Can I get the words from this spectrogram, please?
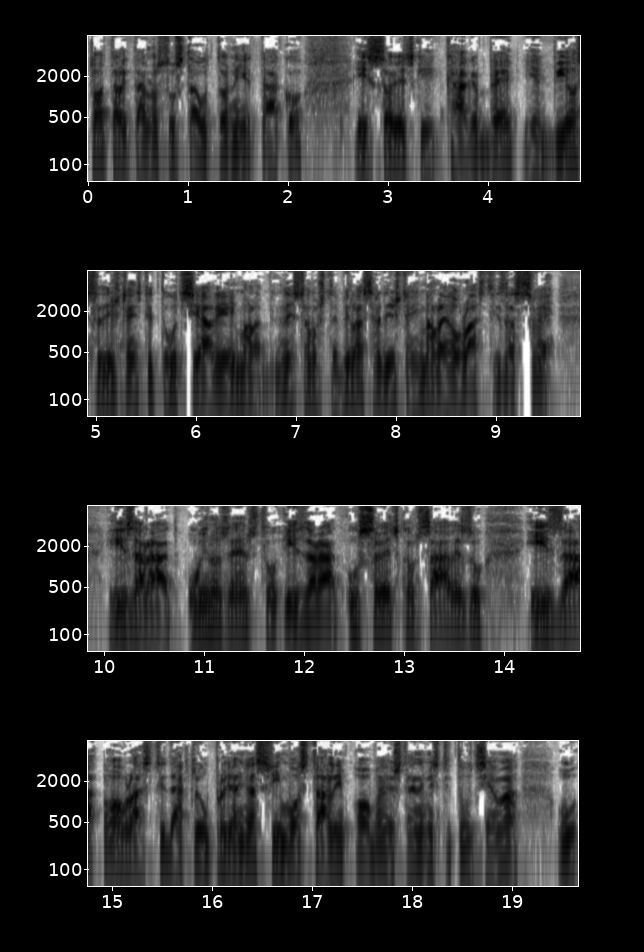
totalitarnom sustavu to nije tako i sovjetski KGB je bio središnja institucija, ali je imala, ne samo što je bila središnja, imala je ovlasti za sve i za rad u inozemstvu i za rad u Sovjetskom savezu i za ovlasti dakle upravljanja svim ostalim obavještajnim institucijama u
